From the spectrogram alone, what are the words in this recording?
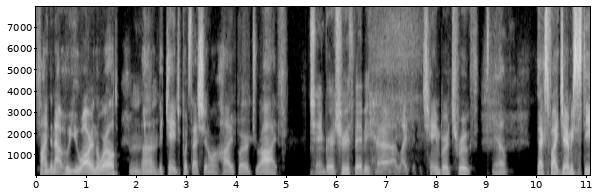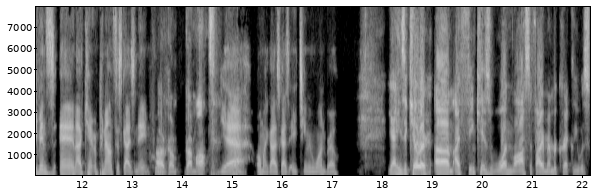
finding out who you are in the world. Uh, Mhm. the cage puts that shit on hyperdrive. chamber of truth baby Yeah, I like it. The Chamber of Truth. yeah Next fight, Jeremy Stephens, and I can't pronounce this guy's name. oh Gar- garmont yeah. Oh my god, this guy's 18 and 1, bro. Yeah, he's a killer. Um, I think his one loss, if I remember correctly, was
